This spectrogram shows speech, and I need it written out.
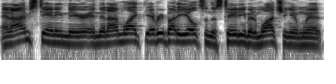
and I'm standing there, and then I'm like everybody else in the stadium and watching and went,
